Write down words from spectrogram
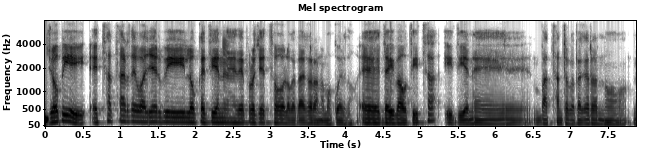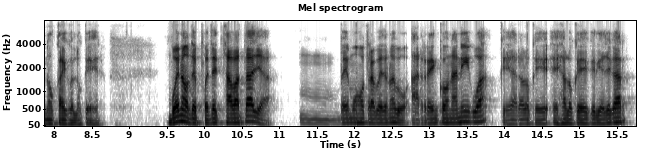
Yo vi, esta tarde o ayer vi lo que tiene de proyecto, lo que pasa que ahora no me acuerdo. Es Dave Bautista y tiene bastante, lo que pasa que ahora no, no caigo en lo que era. Bueno, después de esta batalla, vemos otra vez de nuevo a Ren con Anigua, que era lo que es a lo que quería llegar,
